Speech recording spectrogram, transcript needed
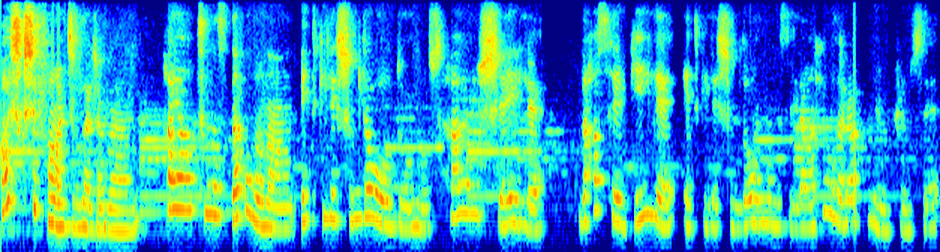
Aşk şifacılarının hayatınızda bulunan etkileşimde olduğunuz her şeyle daha sevgiyle etkileşimde olmanız ilahi olarak mümkünse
